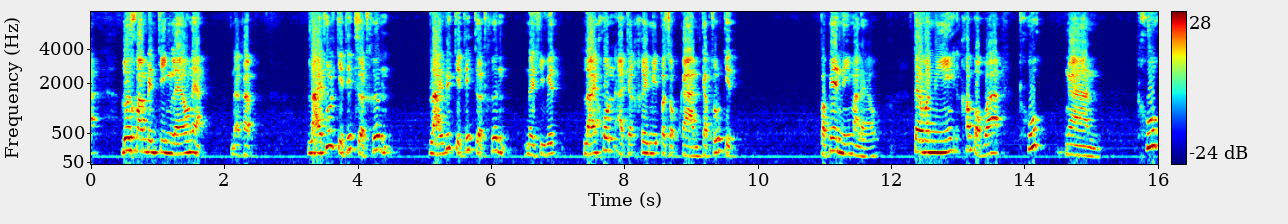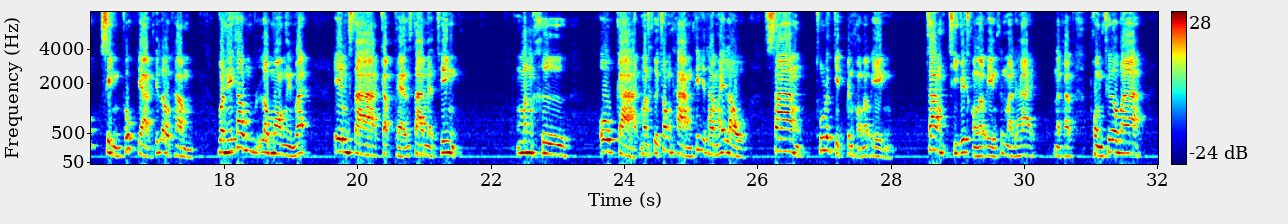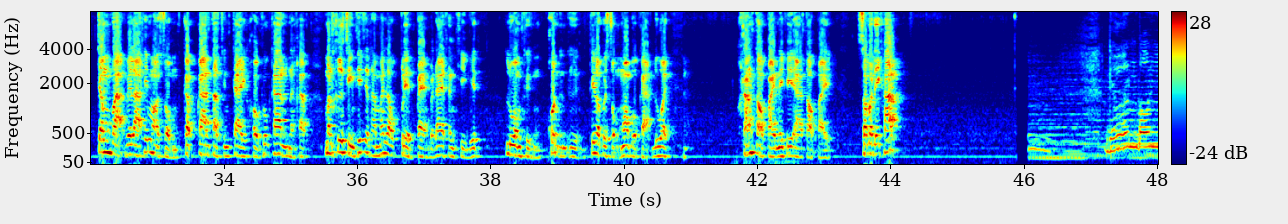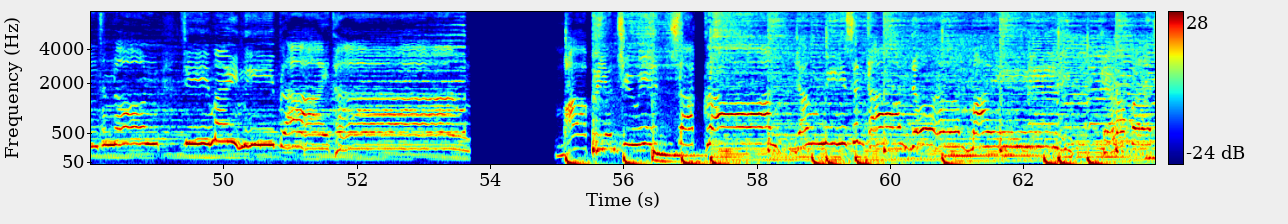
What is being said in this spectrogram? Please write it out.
โดยความเป็นจริงแล้วเนี่ยนะครับ หลายธุรกิจที่เกิดขึ้น หลายวิกฤตที่เกิดขึ้นในชีวิต หลายคนอาจจะเคยมีประสบการณ์กับธุรกิจ ประเภทนี้มาแล้ว แต่วันนี้เขาบอกว่าทุกงานทุกสิ่งทุกอย่างที่เราทำวันนี้ถ้าเรามองเห็นว่า m s t a r กับแผน Star Matching มันคือโอกาสมันคือช่องทางที่จะทำให้เราสร้างธุรกิจเป็นของเราเอง สร้างชีวิตของเราเองขึ้นมาได้ นะครับ ผมเชื่อว่าจังหวะเวลาที่เหมาะสมกับการตัดสินใจของทุกท่านนะครับ มันคือสิ่งที่จะทำให้เราเปลี่ยนแปลงไปได้ทั้งชีวิต รวมถึงคนอื่นๆ ที่เราไปส่งมอบโอกาสด้วย ครั้งต่อไปใน PR ต่อไป สวัสดีครับ เดินบนถนนที่ไม่มีปลายทาง มาเปลี่ยนชีวิตสักครั้งยังมีเส้นทางเดินใหม่ แค่เราเปิด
